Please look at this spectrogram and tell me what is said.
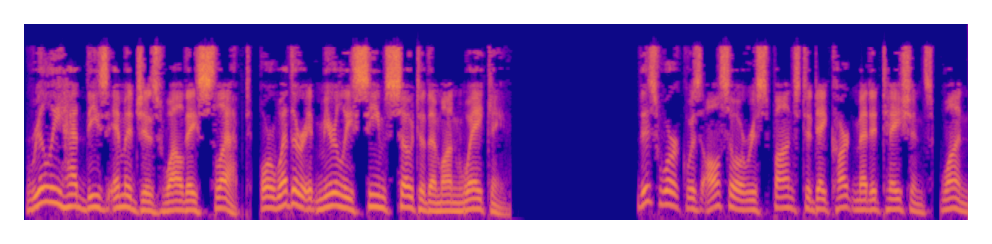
really had these images while they slept, or whether it merely seems so to them on waking. This work was also a response to Descartes' Meditations, 1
